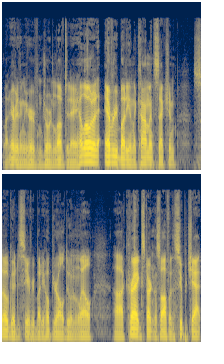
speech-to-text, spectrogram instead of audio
about everything we heard from Jordan Love today. Hello to everybody in the comments section. So good to see everybody. Hope you're all doing well. Uh, Craig starting us off with a super chat.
